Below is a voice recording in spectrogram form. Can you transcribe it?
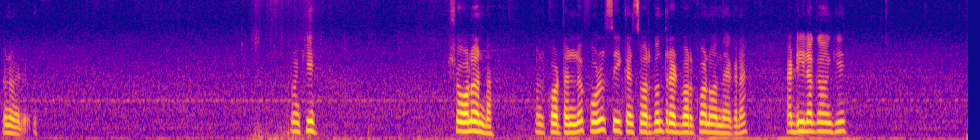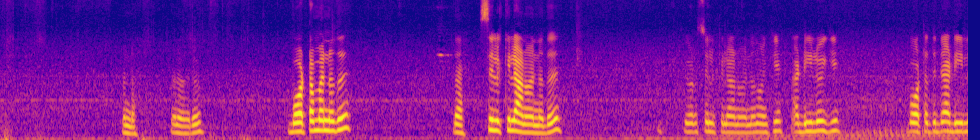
അങ്ങനെ വരും. നോക്കി. ഷോൾ കണ്ട? കോട്ടണിൽ ഫുൾ സീക്വൻസ് വർക്കും ത്രെഡ് വർക്കുമാണ് വന്നേക്കണേ. അടിയിലൊക്കെ നോക്കി. ഉണ്ടോ അങ്ങനെ ഒരു ബോട്ടം വന്നത് ഇതാ സിൽക്കിലാണ് വന്നത്. പ്യൂർ സിൽക്കിലാണ് വന്നത്. നോക്കി. അടിയിൽ നോക്കി. ബോട്ടത്തിന്റെ അടിയിൽ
